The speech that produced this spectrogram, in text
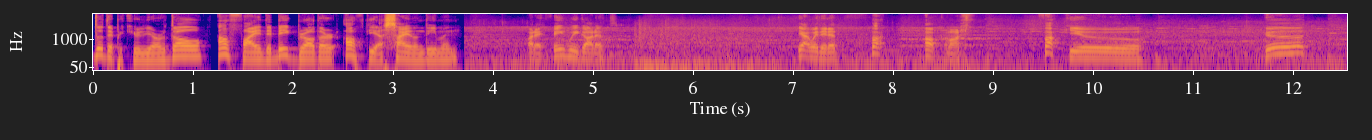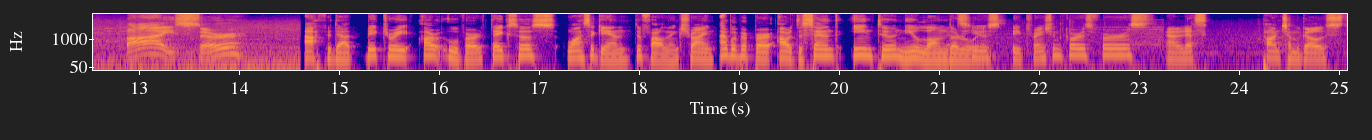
do the Peculiar Doll, and fight the big brother of the Asylum Demon. But I think we got it. Yeah, we did it. Fuck. Oh, come on. Fuck you. Goodbye, sir. After that victory, our Uber takes us once again to Firelink Shrine, and we prepare our descent into New Londo let's Ruins. use the Transient Curse first, and let's punch some ghost.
